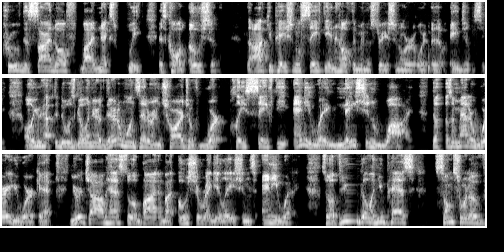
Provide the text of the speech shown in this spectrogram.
approved and signed off by next week. It's called OSHA. The Occupational Safety and Health Administration or, or uh, agency. All you have to do is go in there. They're the ones that are in charge of workplace safety anyway, nationwide. Doesn't matter where you work at, your job has to abide by OSHA regulations anyway. So if you go and you pass some sort of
